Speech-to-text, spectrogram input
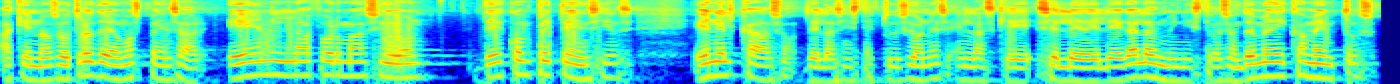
a que nosotros debemos pensar en la formación de competencias en el caso de las instituciones en las que se le delega la administración de medicamentos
